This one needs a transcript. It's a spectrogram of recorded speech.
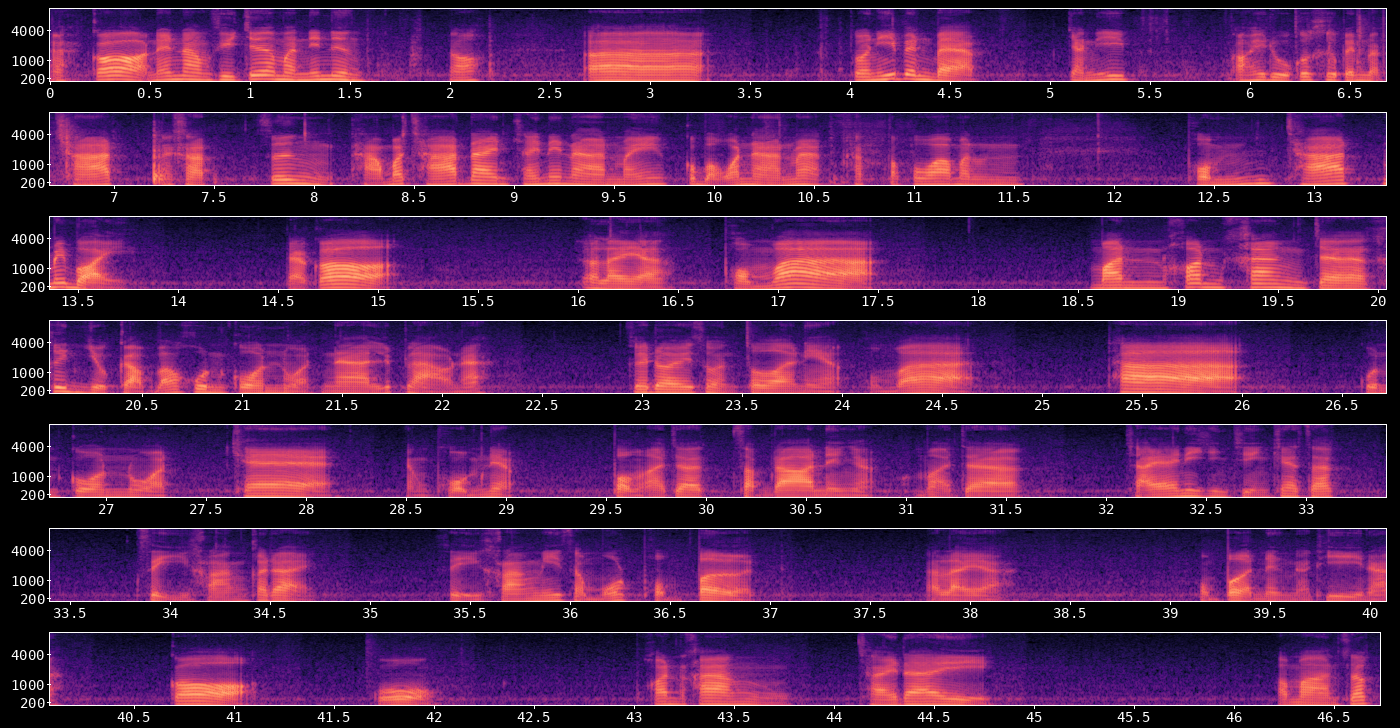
อะ ก็แนะนำฟีเจอร์มันนิดนึง เนาะเอ่อตัวนี้เป็นแบบอย่างที่เอาให้ดูก็คือเป็นแบบชาร์จนะครับ ซึ่งถามว่าชาร์จได้ใช้ได้นานไหม ก็บอกว่านานมากครับ เพราะว่ามัน ผมชาร์จไม่บ่อย แต่ก็อะไรอะ ผมว่ามันค่อนข้างจะขึ้นอยู่กับว่าคุณโกนหนวดนานหรือเปล่านะ คือโดยส่วนตัวเนี่ย ผมว่าถ้าคุณโกนหนวดแค่อย่างผมเนี่ย ผมอาจจะสัปดาห์หนึ่งอะ ผมอาจจะใช้อ้นี่จริง ๆ แค่สักสี่ครั้งก็ได้สี่ครั้งนี้สมมติผมเปิดอะไรอะ ผมเปิดหนึ่งนาทีนะ ก็โอ้ ค่อนข้างใช้ได้ ประมาณสัก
